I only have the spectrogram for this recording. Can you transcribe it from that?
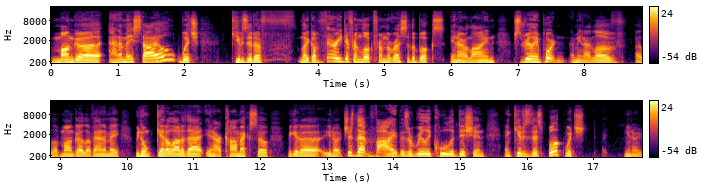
manga anime style, mm-hmm. which gives it a f- like a very different look from the rest of the books in our line, which is really important. I mean, I love I love manga, I love anime. We don't get a lot of that in our comics, so we get a you know just that vibe is a really cool addition and gives this book, which you know,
